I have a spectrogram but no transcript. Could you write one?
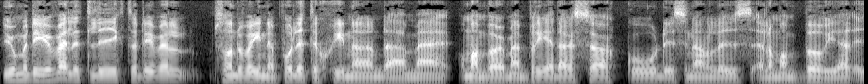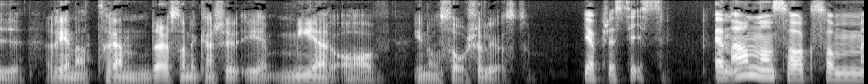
Jo, men det är ju väldigt likt och det är väl som du var inne på lite skillnaden där med om man börjar med bredare sökord i sin analys eller om man börjar i rena trender som det kanske är mer av inom social just. Ja, precis. En annan sak som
